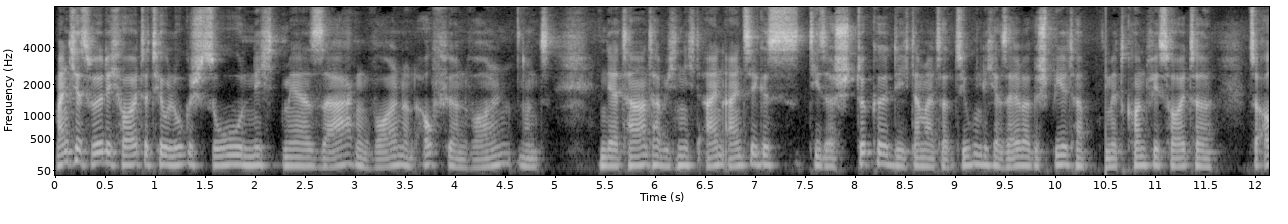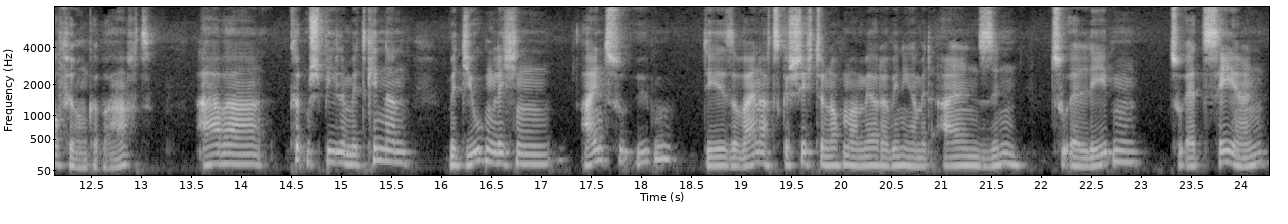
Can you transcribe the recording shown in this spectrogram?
Manches würde ich heute theologisch so nicht mehr sagen wollen und aufführen wollen. Und in der Tat habe ich nicht ein einziges dieser Stücke, die ich damals als Jugendlicher selber gespielt habe, mit Konfis heute zur Aufführung gebracht. Aber Krippenspiele mit Kindern mit Jugendlichen einzuüben, diese Weihnachtsgeschichte nochmal mehr oder weniger mit allen Sinnen zu erleben, zu erzählen,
